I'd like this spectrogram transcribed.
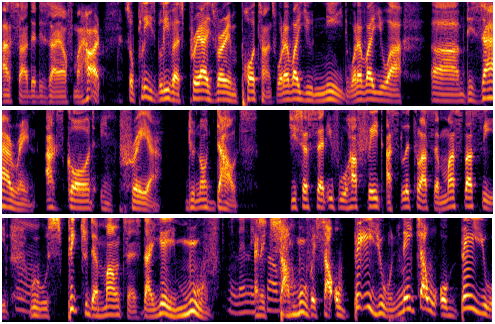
answer the desire of my heart. So please, believers, prayer is very important. Whatever you need, whatever you are um, desiring, ask God in prayer. Do not doubt. Jesus said, if we have faith as little as a mustard seed, we will speak to the mountains that ye move, And then and it shall move. It shall obey you. Nature will obey you.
